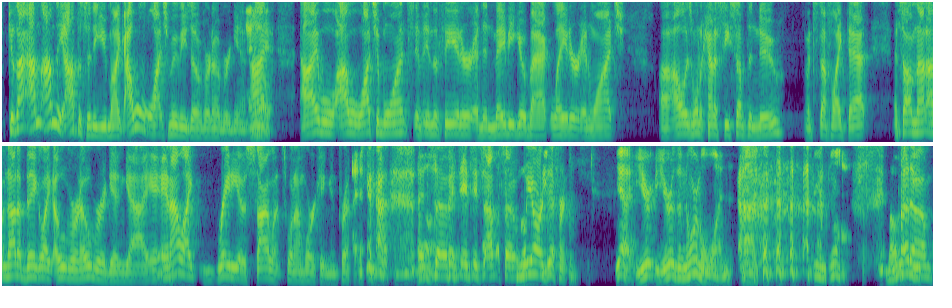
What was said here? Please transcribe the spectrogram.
because I'm I'm the opposite of you, Mike. I won't watch movies over and over again. I, I, I will I will watch them once in the theater and then maybe go back later and watch. Uh, I always want to kind of see something new and stuff like that. And so I'm not I'm not a big like over and over again guy, and I like radio silence when I'm working and prepping. and so it's, it's it's up, so we are different. Yeah, you're you're the normal one. but um,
